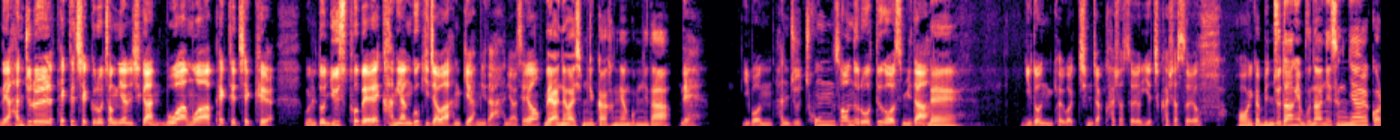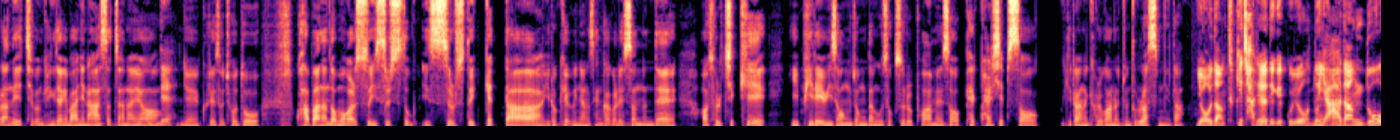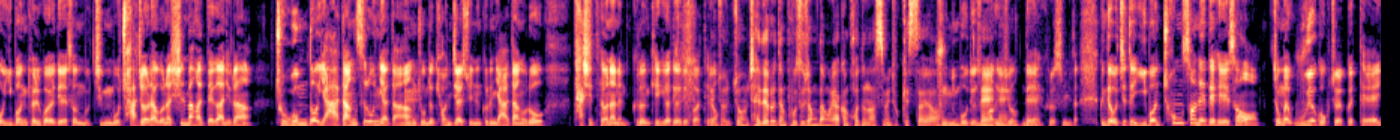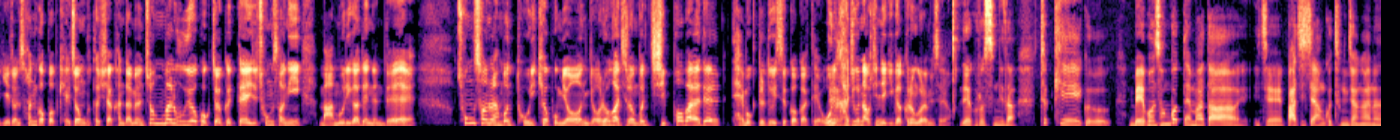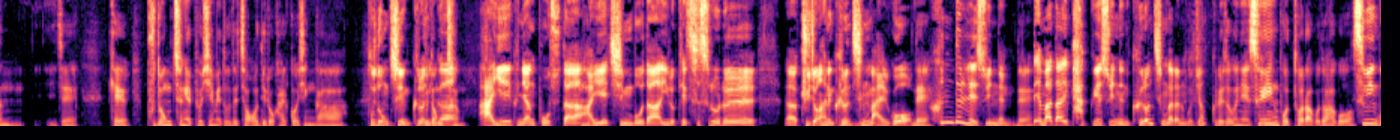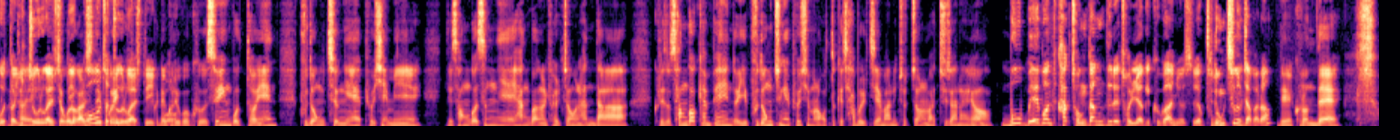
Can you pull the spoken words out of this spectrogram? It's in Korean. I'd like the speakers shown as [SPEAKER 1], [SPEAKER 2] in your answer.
[SPEAKER 1] 네, 한 주를 팩트체크로 정리하는 시간, 모아모아 팩트체크. 오늘도 뉴스톱의 강양구 기자와 함께 합니다. 안녕하세요.
[SPEAKER 2] 네, 안녕하십니까. 강양구입니다.
[SPEAKER 1] 네. 이번 한 주 총선으로 뜨거웠습니다.
[SPEAKER 2] 네.
[SPEAKER 1] 이런 결과 짐작하셨어요? 예측하셨어요?
[SPEAKER 2] 어, 그러니까 민주당이 무난히 승리할 거라는 예측은 굉장히 많이 나왔었잖아요.
[SPEAKER 1] 네.
[SPEAKER 2] 예, 그래서 저도 과반은 넘어갈 수 있을 수도 있을 수도 있겠다 이렇게 그냥 생각을 했었는데, 어, 솔직히 이 비례위성 정당 의석수를 포함해서 180석 이라는 결과는 좀 놀랐습니다.
[SPEAKER 1] 여당 특히 잘해야 되겠고요. 또
[SPEAKER 2] 네.
[SPEAKER 1] 야당도 이번 결과에 대해서는 뭐 지금 뭐 좌절하거나 실망할 때가 아니라 조금 더 야당스러운 야당,
[SPEAKER 2] 네.
[SPEAKER 1] 조금 더 견제할 수 있는 그런 야당으로 다시 태어나는 그런 계기가 되어야 될 것 같아요.
[SPEAKER 2] 좀, 좀 제대로 된 보수 정당을 약간 거듭났으면 좋겠어요.
[SPEAKER 1] 국민 모두의
[SPEAKER 2] 네,
[SPEAKER 1] 소망이죠. 네,
[SPEAKER 2] 네, 네.
[SPEAKER 1] 그렇습니다. 근데 어쨌든 이번 총선에 대해서 정말 우여곡절 끝에 예전 선거법 개정부터 시작한다면 정말 우여곡절 끝에 이제 총선이 마무리가 됐는데 총선을 한번 돌이켜 보면 여러 가지로 한번 짚어봐야 될 대목들도 있을 것 같아요. 오늘
[SPEAKER 2] 네.
[SPEAKER 1] 가지고 나오신 얘기가 그런 거라면서요.
[SPEAKER 2] 네, 그렇습니다. 특히 그 매번 선거 때마다 이제 빠지지 않고 등장하는 이제 이렇게 부동층의 표심이 도대체 어디로 갈 것인가.
[SPEAKER 1] 부동층 그러니까
[SPEAKER 2] 부동층.
[SPEAKER 1] 아예 그냥 보수다, 아예 진보다 이렇게 스스로를 어, 규정하는 그런 층 말고
[SPEAKER 2] 네.
[SPEAKER 1] 흔들릴 수 있는
[SPEAKER 2] 네.
[SPEAKER 1] 때마다 바뀔 수 있는 그런 층 말하는 거죠.
[SPEAKER 2] 그래서 흔히 스윙 보터라고도 하고
[SPEAKER 1] 스윙부터
[SPEAKER 2] 네,
[SPEAKER 1] 이쪽으로 갈 수도
[SPEAKER 2] 이쪽으로
[SPEAKER 1] 있고
[SPEAKER 2] 갈 수도 있고,
[SPEAKER 1] 저쪽으로 갈 수도 있고.
[SPEAKER 2] 그래 그리고 그 스윙 보터인 부동층의 표심이 선거 승리의 향방을 결정을 한다. 그래서 선거 캠페인도 이 부동층의 표심을 어떻게 잡을지에 많이 초점을 맞추잖아요.
[SPEAKER 1] 뭐 매번 각 정당들의 전략이 그거 아니었어요? 부동층을 잡아라?
[SPEAKER 2] 네, 그런데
